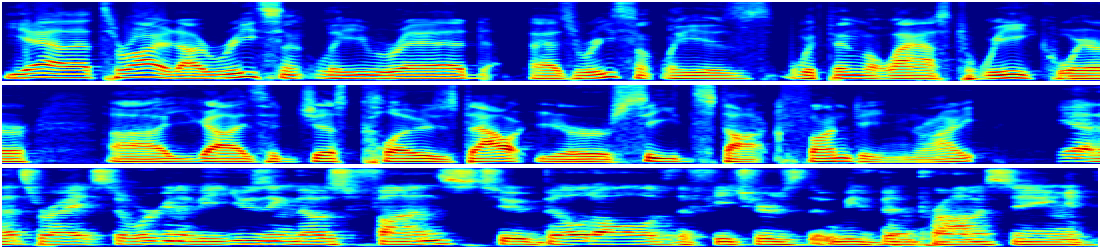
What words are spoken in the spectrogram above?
Yeah, that's right. I recently read, as recently as within the last week, where uh, you guys had just closed out your seed stock funding, right? Yeah, that's right. So we're going to be using those funds to build all of the features that we've been promising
